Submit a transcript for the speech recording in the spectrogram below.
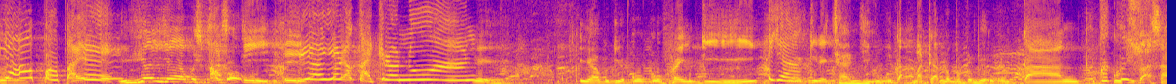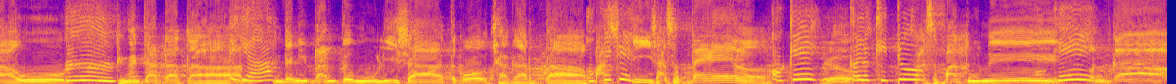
ya apa balik? Iya iya wis pasti. Eh. Iya iya lah gak ceronuan. Eh. Ya begini koko Frankie. Iya. Ya kira janji ku tak padakno padha mbek utang. Ku Bagus. tak sahur Ah. dengan catatan Iya. ngenteni tante Mulisa teko Jakarta. Oke Pasti sak setel. Oke, Yo. kalau gitu. sak sepatune Oke. lengkap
